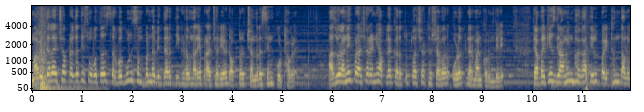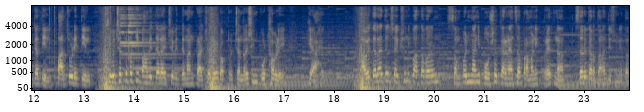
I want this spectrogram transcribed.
महाविद्यालयाच्या प्रगतीसोबतच सर्वगुण संपन्न विद्यार्थी घडवणारे प्राचार्य डॉक्टर चंद्रसेन कोठावळे. आजवर अनेक प्राचार्यांनी आपल्या कर्तृत्वाच्या ठशावर ओळख निर्माण करून दिली. त्यापैकीच ग्रामीण भागातील पैठण तालुक्यातील पाचोड येथील शिवछत्रपती महाविद्यालयाचे विद्यमान प्राचार्य डॉक्टर चंद्रसेन कोठावळे हे आहेत. महाविद्यालयातील शैक्षणिक वातावरण संपन्न आणि पोषक करण्याचा प्रामाणिक प्रयत्न सर करताना दिसून येतात.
